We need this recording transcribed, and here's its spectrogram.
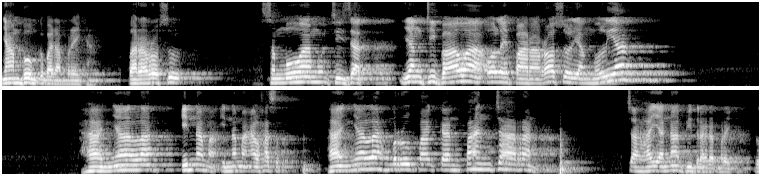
Nyambung kepada mereka. Para rasul semua mukjizat yang dibawa oleh para rasul yang mulia hanyalah innama innama al hasr hanyalah merupakan pancaran cahaya nabi terhadap mereka.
